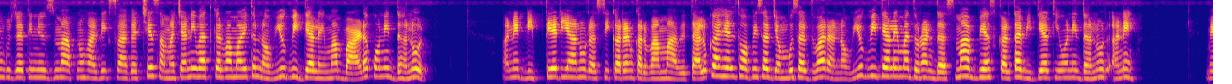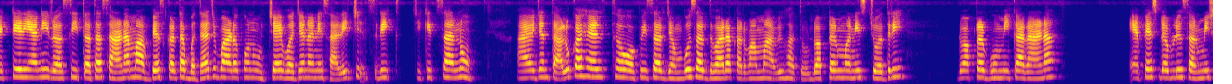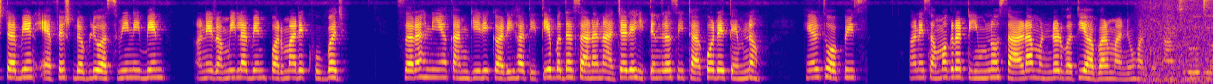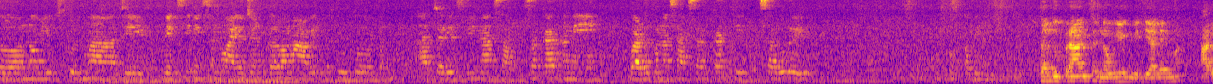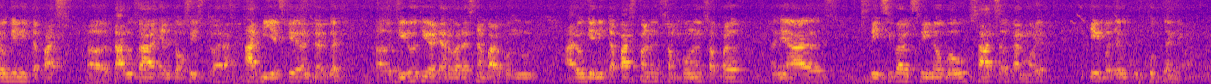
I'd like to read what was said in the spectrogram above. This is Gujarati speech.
સેવન ગુજરાતી ન્યૂઝમાં આપનું હાર્દિક સ્વાગત છે. સમાચારની વાત કરવામાં આવે તો નવયુગ વિદ્યાલયમાં બાળકોને ધનુર અને ડિપ્ટેરિયાનું રસીકરણ કરવામાં આવ્યું. તાલુકા હેલ્થ ઓફિસર જંબુસર દ્વારા નવયુગ વિદ્યાલયમાં ધોરણ દસમાં અભ્યાસ કરતા વિદ્યાર્થીઓને ધનુર અને બેક્ટેરિયાની રસી તથા શાળામાં અભ્યાસ કરતા બધા જ બાળકોનું ઊંચાઈ, વજન અને શારીરિક ચિકિત્સાનું આયોજન તાલુકા હેલ્થ ઓફિસર જંબુસર દ્વારા કરવામાં આવ્યું હતું. Doctor Manish Chaudhary, doctor Bhumika Rana FSW Sharmishthaben, FSW Ashwiniben અને રમીલાબેન પરમારે ખૂબ જ સરાહનીય કામગીરી કરી હતી. તે બદલ શાળાના આચાર્ય હિતેન્દ્રસિંહ ઠાકોરે તેમનો હેલ્થ ઓફિસ અને સમગ્ર ટીમનો શાળા મંડળ વતી આભાર માન્યો હતો. આજરોજ નવયુગ સ્કૂલમાં જે વેક્સિનેશનનું આયોજન કરવામાં આવેલ હતું, તો આચાર્યશ્રીના સહકાર અને બાળકોના સહકારથી સારું રહ્યું. ખૂબ અભિનંદન. તદુપરાંત નવયુગ વિદ્યાલયમાં આરોગ્યની તપાસ તાલુકા હેલ્થ ઓફિસ દ્વારા આરબીએસકે અંતર્ગત ઝીરોથી અઢાર વર્ષના બાળકોનું આરોગ્યની તપાસ પણ સંપૂર્ણ સફળ અને આ પ્રિન્સિપાલ શ્રીનો બહુ સાથ સહકાર મળ્યો. તે બદલ ખૂબ ખૂબ ધન્યવાદ.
